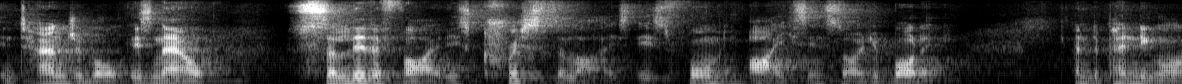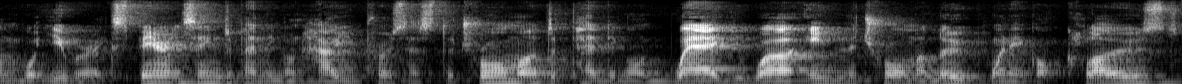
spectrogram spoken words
intangible is now solidified, is crystallized, it's formed ice inside your body. And depending on what you were experiencing, depending on how you processed the trauma, depending on where you were in the trauma loop when it got closed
